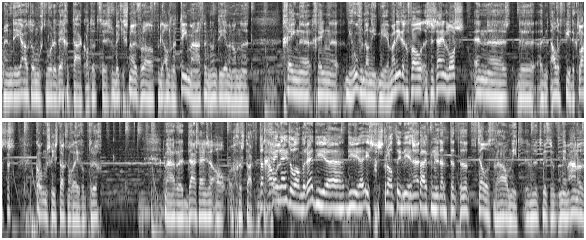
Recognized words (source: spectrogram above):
En die auto moest worden weggetakeld. Dat is een beetje sneu vooral voor die andere teammaten. Die hebben dan... Uh, geen, uh, geen, uh, die hoeven dan niet meer. Maar in ieder geval, ze zijn los. En de, alle vier de klasses. Komen misschien straks nog even op terug. Maar daar zijn ze al gestart. Dat Geen Nederlander, hè? Die, die is gestrand in de eerste nou, vijf minuten. Dat, dat, dat, vertelt het verhaal niet. Ik neem aan dat er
